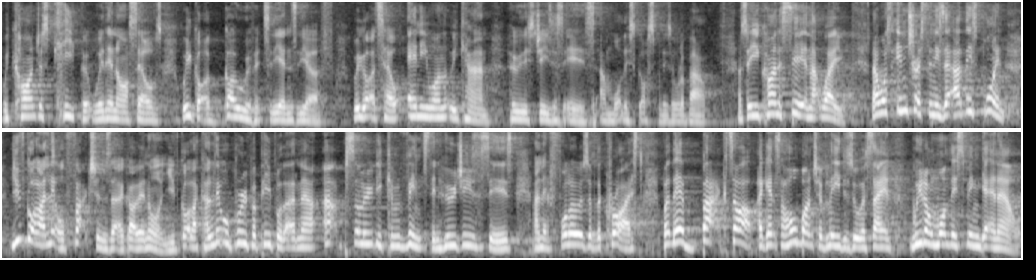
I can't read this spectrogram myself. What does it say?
We can't just keep it within ourselves. We've got to go with it to the ends of the earth. We've got to tell anyone that we can who this Jesus is and what this gospel is all about. And so you kind of see it in that way. Now, what's interesting is that at this point, you've got like little factions that are going on. You've got like a little group of people that are now absolutely convinced in who Jesus is and they're followers of the Christ, but they're backed up against a whole bunch of leaders who are saying, We don't want this thing getting out.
